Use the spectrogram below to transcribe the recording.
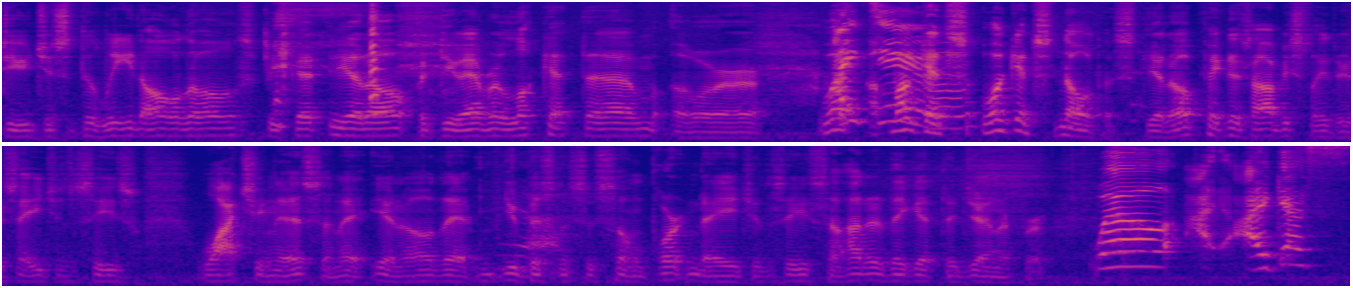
Do you just delete all those because you know, but do you ever look at them or? What, I do. What gets what gets noticed, you know, because obviously there's agencies watching this, and it, you know, that new yeah. business is so important to agencies. So how did they get to Jennifer? Well, I, I guess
